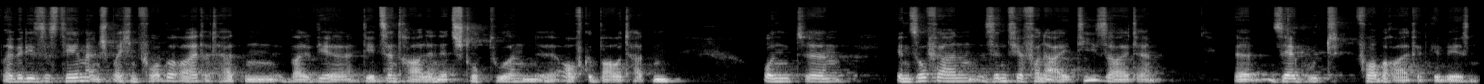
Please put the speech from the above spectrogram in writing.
Weil wir die Systeme entsprechend vorbereitet hatten, weil wir dezentrale Netzstrukturen äh, aufgebaut hatten. Und ähm, insofern sind wir von der IT-Seite äh, sehr gut vorbereitet gewesen.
